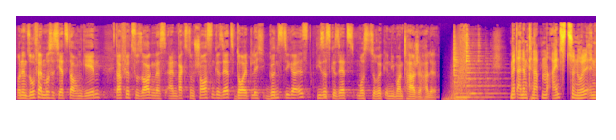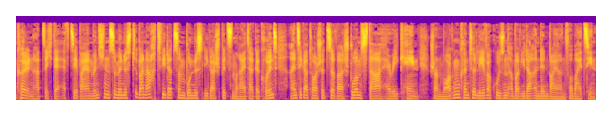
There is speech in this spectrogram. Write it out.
Und insofern muss es jetzt darum gehen, dafür zu sorgen, dass ein Wachstumschancengesetz deutlich günstiger ist. Dieses Gesetz muss zurück in die Montagehalle. Mit einem knappen 1 zu 0 in Köln hat sich der FC Bayern München zumindest über Nacht wieder zum Bundesliga-Spitzenreiter gekrönt. Einziger Torschütze war Sturmstar Harry Kane. Schon morgen könnte Leverkusen aber wieder an den Bayern vorbeiziehen.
